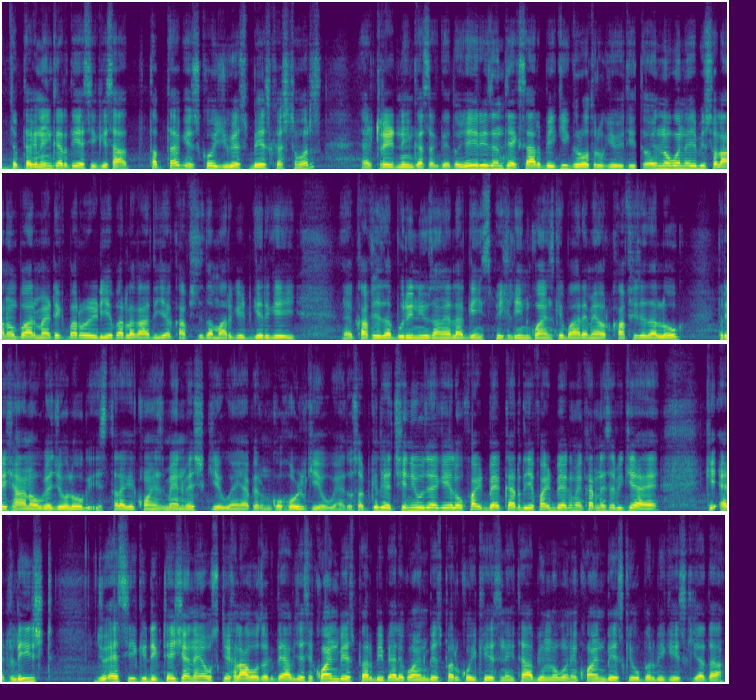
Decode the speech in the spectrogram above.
जब तक नहीं करती ऐसी के साथ, तब तक इसको यूएस बेस्ड कस्टमर्स ट्रेड नहीं कर सकते। तो यही रीज़न थी एक्सआरपी की ग्रोथ रुकी हुई थी। तो इन लोगों ने भी सोलानों पर मैटिक पर और एडीए पर लगा दिया। काफ़ी ज़्यादा मार्केट गिर गई काफ़ी ज़्यादा बुरी न्यूज़ आने लग गई स्पेशली इन कॉइन्स के बारे में, और काफ़ी ज़्यादा लोग परेशान हो गए, जो लोग इस तरह के कॉइन्स में इन्वेस्ट किए हुए हैं, या फिर उनको होल्ड किए हुए हैं। तो सबके लिए अच्छी न्यूज़ है कि ये लोग फाइट बैक कर दिए। फाइट बैक में करने से भी क्या है कि एटलीस्ट जो एस की डिक्टेशन है, उसके खिलाफ हो सकते हैं। अब जैसे कॉइन बेस पर भी, पहले कॉइन बेस पर कोई केस नहीं था। अभी उन लोगों ने कॉइन बेस के ऊपर भी केस किया था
